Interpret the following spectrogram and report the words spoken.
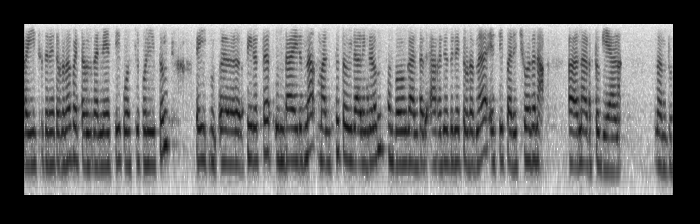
അറിയിച്ചതിനെ തുടർന്ന് പെട്ടെന്ന് തന്നെ എത്തി കോസ്റ്റൽ പോലീസും തീരത്ത് ഉണ്ടായിരുന്ന മത്സ്യത്തൊഴിലാളികളും സംഭവം കണ്ട അറിഞ്ഞതിനെ തുടർന്ന് എത്തി പരിശോധന നടത്തുകയാണ്. നന്ദു.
